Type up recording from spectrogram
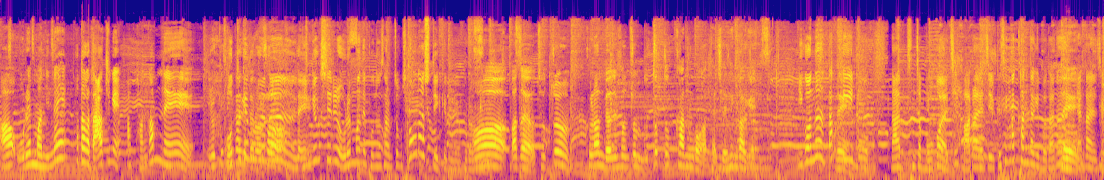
아 오랜만이네 하다가 나중에 아 반갑네 이렇게 생각이 어떻게 들어서 보면은 네. 민경 씨를 오랜만에 보는 사람 좀 서운할 수도 있겠네요. 그러면 어 맞아요 저 좀 그런 면에서는 좀 무뚝뚝한 것 같아요 제 생각에 이거는 딱히 네. 뭐나 진짜 먹어야지 말아야지 이렇게 생각한다기보다는 네. 약간 이제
